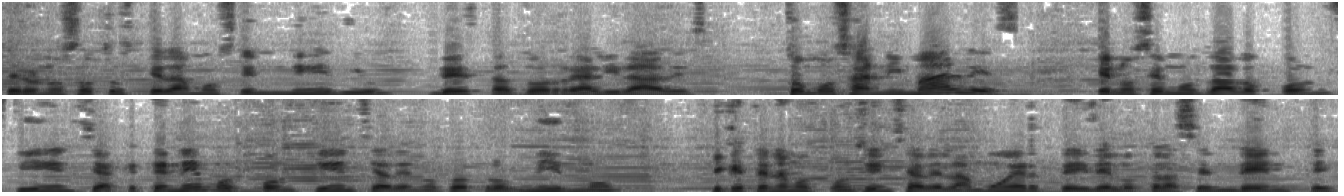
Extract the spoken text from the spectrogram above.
Pero nosotros quedamos en medio de estas dos realidades. Somos animales que nos hemos dado conciencia, que tenemos conciencia de nosotros mismos y que tenemos conciencia de la muerte y de lo trascendente.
